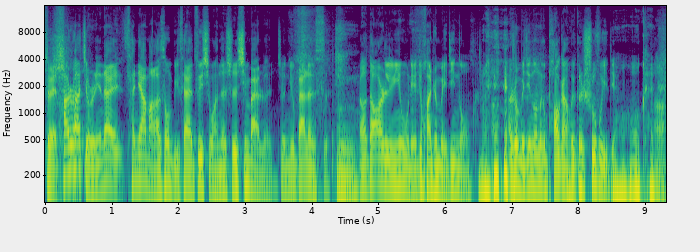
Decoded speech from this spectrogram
对，他说他九十年代参加马拉松比赛，最喜欢的是新百伦，就 New Balance。嗯，然后到二零零五年就换成美津浓、啊他说美津浓那个跑感会更舒服一点哦 OK，啊。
